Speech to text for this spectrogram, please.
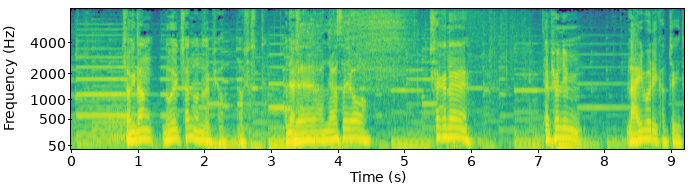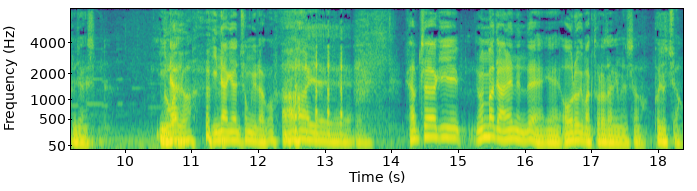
정의당 노회찬 원내대표 나오셨습니다. 안녕하십니까. 네, 안녕하세요. 최근에 대표님 라이벌이 갑자기 등장했습니다. 누가요? 이낙, 연 총리라고 아, 예, 예, 예. 갑자기 몇 마디 안 했는데 예, 어록이 막 돌아다니면서 보셨죠?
